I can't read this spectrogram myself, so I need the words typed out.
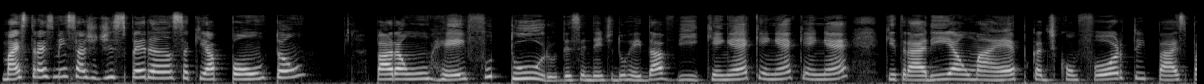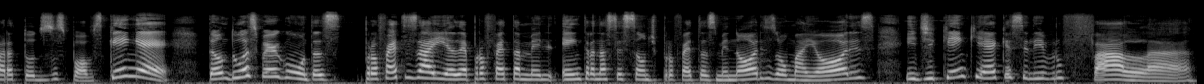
Mas traz mensagem de esperança que apontam para um rei futuro, descendente do rei Davi. Quem é, quem é, quem é que traria uma época de conforto e paz para todos os povos? Quem é? Então, duas perguntas. Profeta Isaías é profeta entra na seção de profetas menores ou maiores e de quem que é que esse livro fala?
